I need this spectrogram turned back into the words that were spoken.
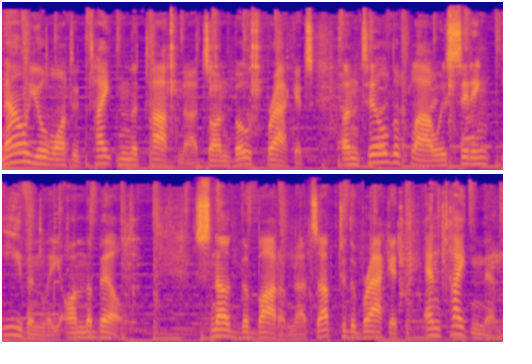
Now you'll want to tighten the top nuts on both brackets until the plow is sitting evenly on the belt. Snug the bottom nuts up to the bracket and tighten them,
